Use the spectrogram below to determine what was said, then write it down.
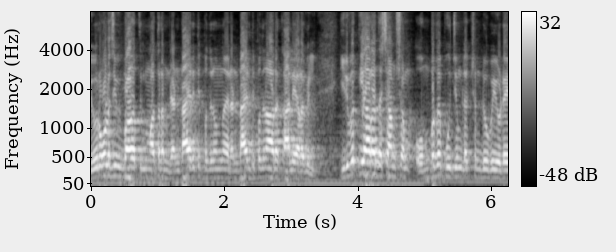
യൂറോളജി വിഭാഗത്തിൽ മാത്രം രണ്ടായിരത്തി പതിനൊന്ന് രണ്ടായിരത്തി പതിനാറ് കാലയളവിൽ ഇരുപത്തിയാറ് ദശാംശം ഒമ്പത് പൂജ്യം ലക്ഷം രൂപയുടെ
